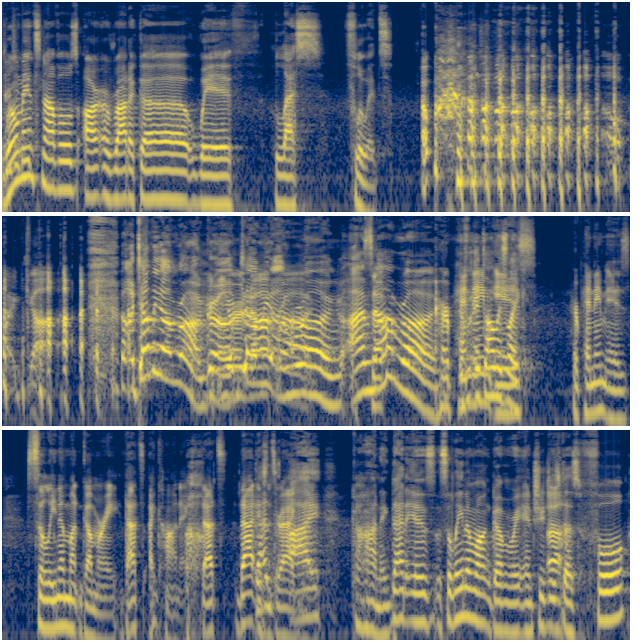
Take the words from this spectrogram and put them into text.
Don't Romance novels are erotica with less fluids. Oh. oh god. Oh, tell me I'm wrong, girl. You're tell me I'm wrong. wrong. I'm So, not wrong. Her pen It's name always is like her pen name is Selena Montgomery. That's iconic. That's that is that's a drag name. iconic. That is Selena Montgomery, and she just does full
